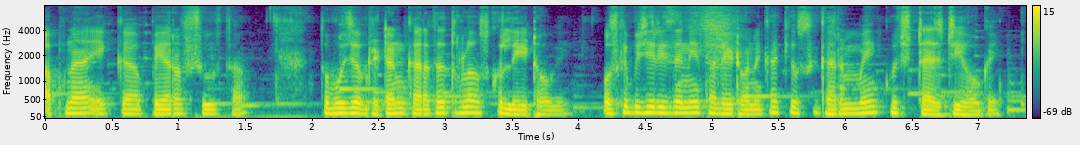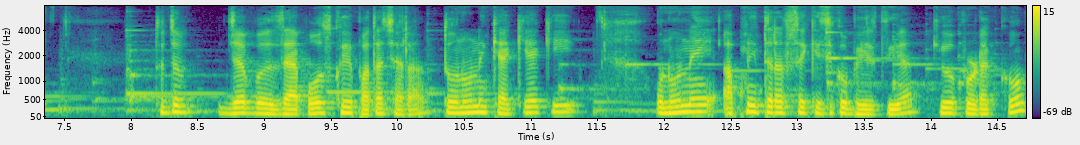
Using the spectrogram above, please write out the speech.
अपना एक पेयर ऑफ़ शूज़ था तो वो जब रिटर्न कर रहा था, थोड़ा उसको लेट हो गई। उसके पीछे रीज़न ये था लेट होने का कि उसके घर में कुछ ट्रेजडी हो गई। तो जब जब जैपोस को ये पता चला तो उन्होंने क्या किया कि उन्होंने अपनी तरफ़ से किसी को भेज दिया कि वो प्रोडक्ट को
